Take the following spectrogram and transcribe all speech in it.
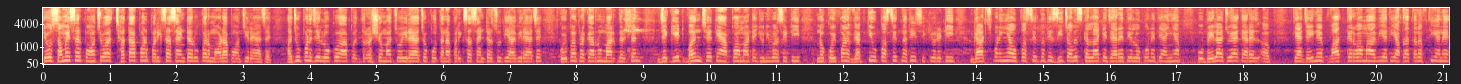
તેઓ સમયસર પહોંચવા છતાં પણ પરીક્ષા સેન્ટર ઉપર મોડા પહોંચી રહ્યા છે. હજુ પણ જે લોકો આપ દ્રશ્યોમાં જોઈ રહ્યા છો, પોતાના પરીક્ષા સેન્ટર સુધી આવી રહ્યા છે. કોઈ પણ પ્રકારનું માર્ગદર્શન જે ગેટ બંધ છે, ત્યાં આપવા માટે યુનિવર્સિટીનો કોઈ પણ વ્યક્તિ ઉપસ્થિત નથી. સિક્યોરિટી ગાર્ડ્સ પણ અહીંયા ઉપસ્થિત નથી. ઝી ચોવીસ કલાકે જ્યારે તે લોકોને ત્યાં અહીંયા ઊભેલા જોયા, ત્યારે ત્યાં જઈને વાત કરવામાં આવી હતી આપણા તરફથી અને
